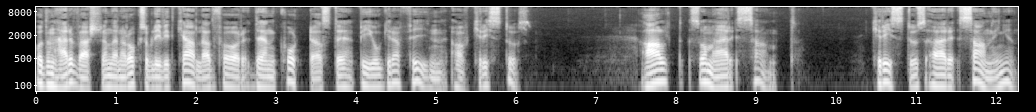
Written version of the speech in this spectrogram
och den här versen den har också blivit kallad för den kortaste biografin av Kristus. Allt som är sant. Kristus är sanningen.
